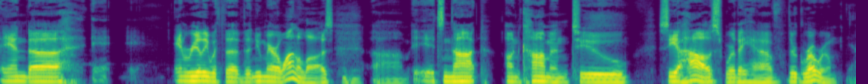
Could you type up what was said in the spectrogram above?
And, uh, and really with the, the new marijuana laws, mm-hmm. um, it's not uncommon to, see a house where they have their grow room yeah.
